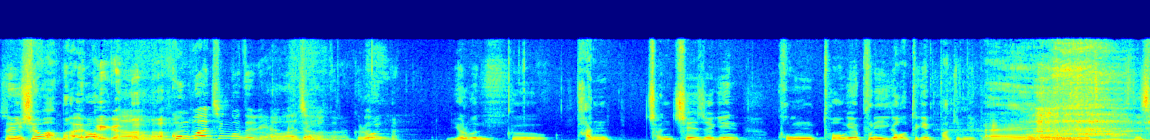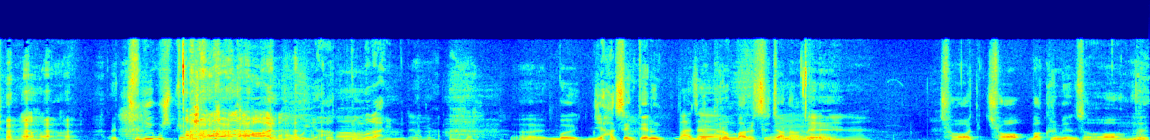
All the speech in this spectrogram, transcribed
선생님 시험 안 봐요. 그러니까. 공부한 친구들이에요. 그 친구들은. 그러면 여러분 그 반 전체적인 공통의 분위기가 어떻게 바뀝니까? 에이. 죽이고 싶죠. 아이고, 야, 그 정도는 아닙니다. 어, 뭐 이제 학생 때는 뭐. 그런 말을 쓰잖아요. 네, 네, 네. 저, 저, 막 그러면서. 네?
